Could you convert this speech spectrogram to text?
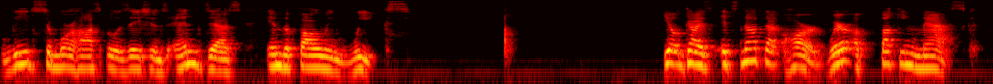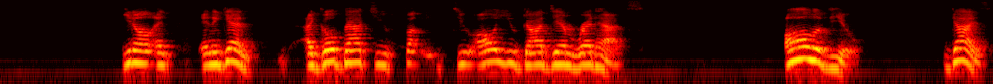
leads to more hospitalizations and deaths in the following weeks. You know, guys, it's not that hard. Wear a fucking mask. You know, and and again, I go back to you, to all you goddamn red hats. All of you, guys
